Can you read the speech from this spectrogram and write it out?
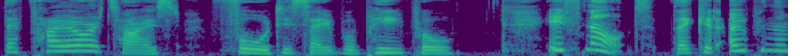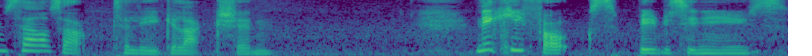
they're prioritised for disabled people. If not, they could open themselves up to legal action. Nikki Fox, BBC News.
